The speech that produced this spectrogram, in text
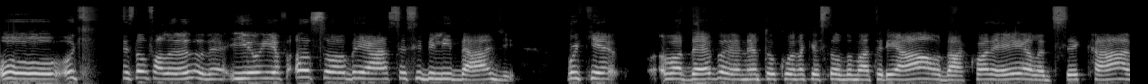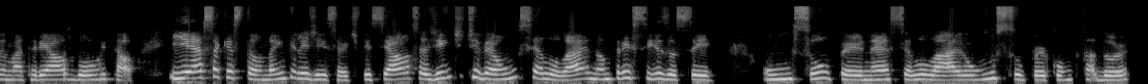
o, o que vocês estão falando, né? E eu ia falar sobre a acessibilidade, porque a Débora né, tocou na questão do material, da aquarela, de secar, o material bom e tal. E essa questão da inteligência artificial, se a gente tiver um celular, não precisa ser um super né, celular ou um super computador,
